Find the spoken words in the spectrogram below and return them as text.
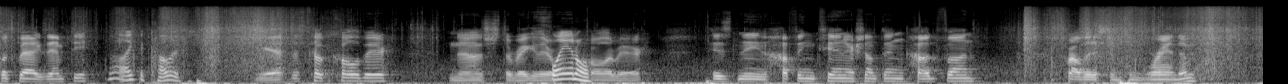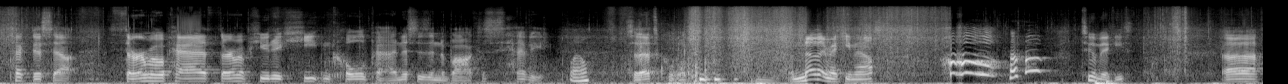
book bag's empty. I like the colors. Yeah, this Coca-Cola bear? No, it's just a regular Flannel. polar bear. His name Huffington or something. Hug Fun. Probably just something random. Check this out. Thermopad, therapeutic heat and cold pad. And this is in the box. This is heavy. Well. So that's cool. Another Mickey Mouse. Two Mickeys. Uh,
